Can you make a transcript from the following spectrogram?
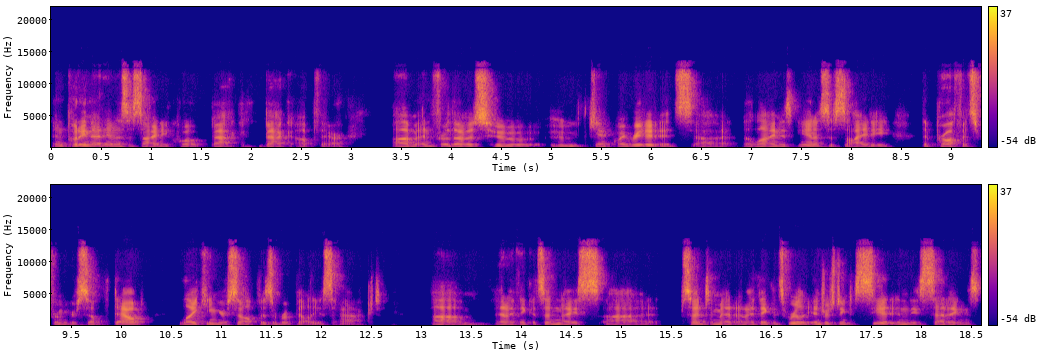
and putting that in a society quote back back up there. Um, and for those who who can't quite read it, it's uh, the line is in a society that profits from your self doubt. Liking yourself is a rebellious act, um, and I think it's a nice uh, sentiment. And I think it's really interesting to see it in these settings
